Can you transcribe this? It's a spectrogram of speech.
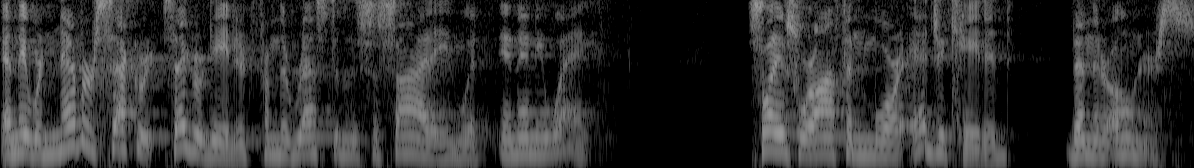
and they were never segregated from the rest of the society in, in any way. Slaves were often more educated than their owners,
